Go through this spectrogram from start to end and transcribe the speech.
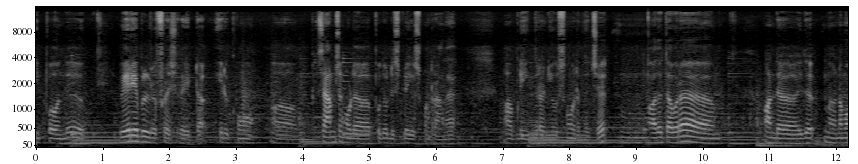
இப்போ வந்து வேரியபிள் ரிஃப்ரெஷ் ரேட்டாக இருக்கும். சாம்சங்கோட புது டிஸ்ப்ளே யூஸ் பண்ணுறாங்க அப்படிங்கிற நியூஸும் இருந்துச்சு. அது தவிர அந்த இது நம்ம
